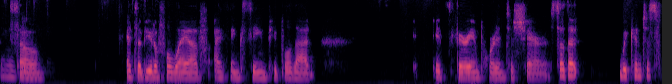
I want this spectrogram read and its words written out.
Thank so you. it's a beautiful way of i think seeing people that it's very important to share so that we can just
